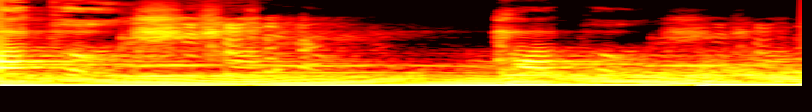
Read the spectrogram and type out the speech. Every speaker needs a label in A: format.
A: Purple. Purple.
